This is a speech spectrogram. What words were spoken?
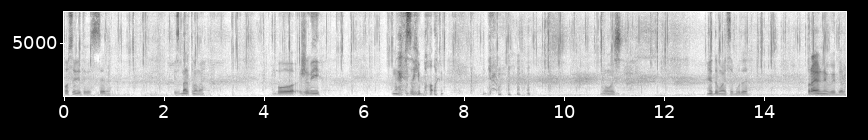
Посидіти з цими. Із мертвими. Бо живі мене заїбали. Ось. Я думаю, це буде правильний вибір.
